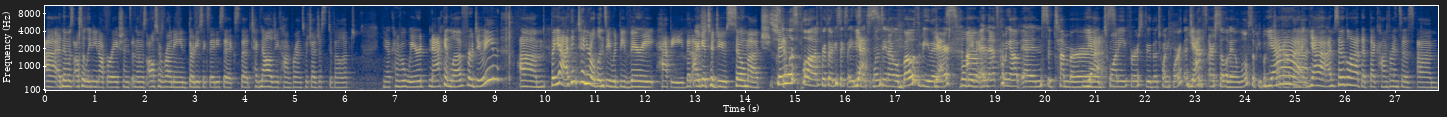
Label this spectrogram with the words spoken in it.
uh, and then was also leading operations, and then was also running 3686, the technology conference, which I just developed you know, kind of a weird knack and love for doing. Um, but yeah, I think 10 year old Lindsay would be very happy that I get to do so much. Shameless stuff. plug for 3686. Yes. Lindsay and I will both be there. Yes, we'll be Um, there. And that's coming up in September Yes. the 21st through the 24th. And Yeah. tickets are still available, so people can check out Yeah, that. yeah. I'm so glad that the conference is. Um,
